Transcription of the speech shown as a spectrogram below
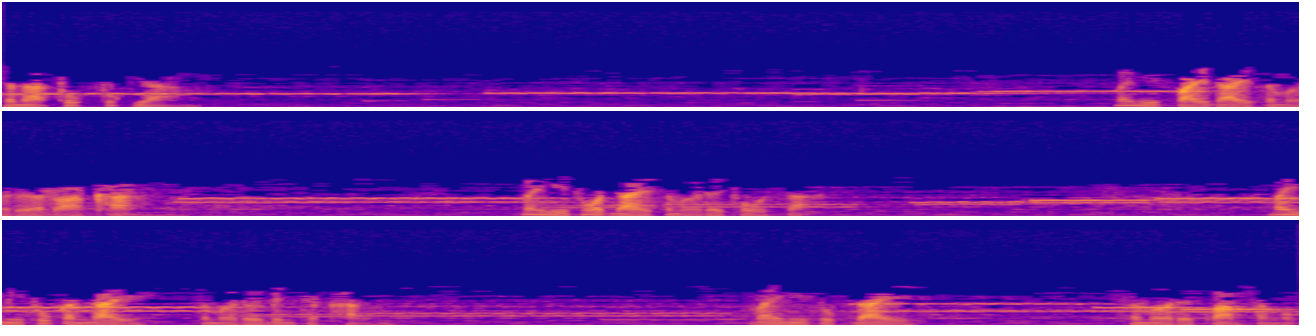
ชนะทุกทุกอย่างไม่มีไฟใดเสมอด้วยราคะ ไม่มีโทษใดเสมอด้วยโทสะ ไม่มีทุกข์ันใดเสมอด้วยเบญจขันธ์ ไม่มีสุขใดเสมอด้วยความสงบ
